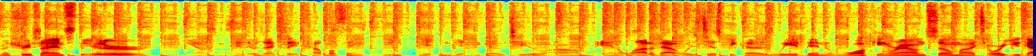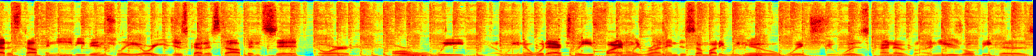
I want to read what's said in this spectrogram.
Mystery Science Theater. Yeah, I was gonna say there was actually a couple things that we didn't get to go to, um, and a lot of that was just because we had been walking around so much, or you got to stop and eat eventually, or you just got to stop and sit, or or we, we you know would actually finally run into somebody we knew, which was kind of unusual because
